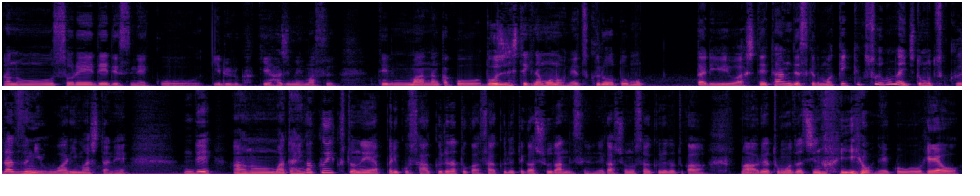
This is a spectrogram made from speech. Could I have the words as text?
あの、それでですね、こう、いろいろ書き始めます。で、まあ、なんかこう、同人誌的なものをね、作ろうと思って、ったりはしてたんですけど、まあ、結局そういうものは一度も作らずに終わりましたね。で、あの、まあ、大学行くとね、やっぱりこうサークルだとか、サークルって合唱なんですけどね、合唱のサークルだとか、まあ、あるいは友達の家をね、こう、部屋を、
